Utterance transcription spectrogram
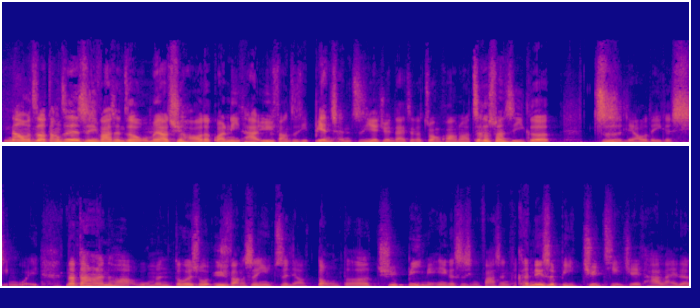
那我知道，当这件事情发生之后，我们要去好好的管理它，预防自己变成职业倦怠这个状况的话，这个算是一个治疗的一个行为。那当然的话，我们都会说预防胜于治疗，懂得去避免一个事情发生，肯定是比去解决它来的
